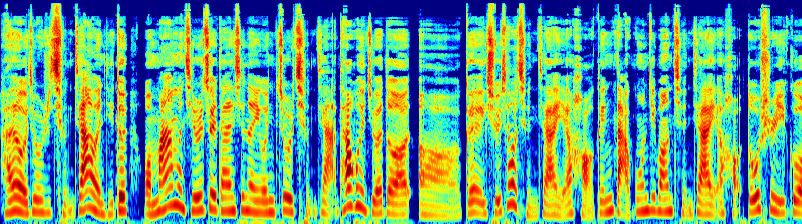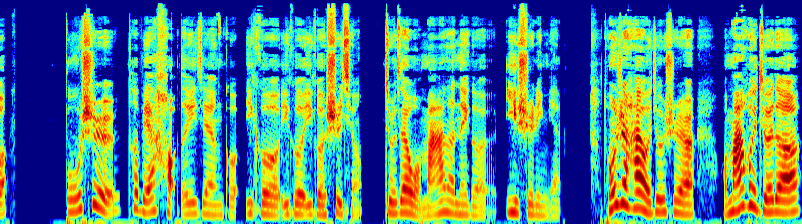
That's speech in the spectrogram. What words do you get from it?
还有就是请假问题。对我妈妈其实最担心的一个就是请假，她会觉得呃，给学校请假也好，给你打工地方请假也好，都是一个不是特别好的一件个一个一个一个事情，就是在我妈的那个意识里面。同时还有就是，我妈会觉得，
